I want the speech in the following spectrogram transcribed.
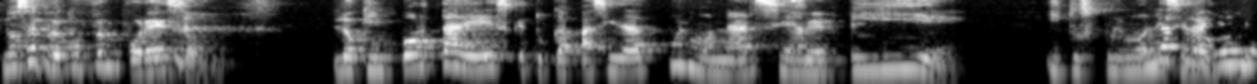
no se preocupen por eso. Lo que importa es que tu capacidad pulmonar se amplíe y tus pulmones se vayan.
